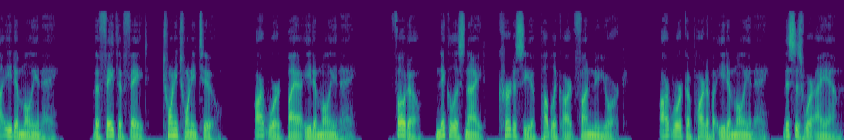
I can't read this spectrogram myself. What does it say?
Aida Muluneh. The Faith of Fate, 2022. Artwork by Aida Muluneh. Photo, Nicholas Knight, courtesy of Public Art Fund New York. Artwork a part of Aida Muluneh, This Is Where I Am,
